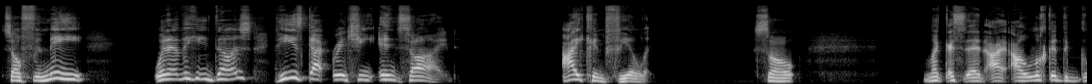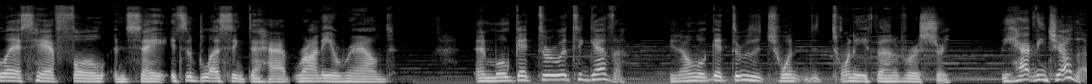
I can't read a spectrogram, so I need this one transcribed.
So for me, whatever he does, he's got Richie inside. I can feel it. So, like I said, I, will look at the glass half full and say it's a blessing to have Ronnie around and we'll get through it together. You know, we'll get through the, 20, the 20th anniversary. We have each other.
